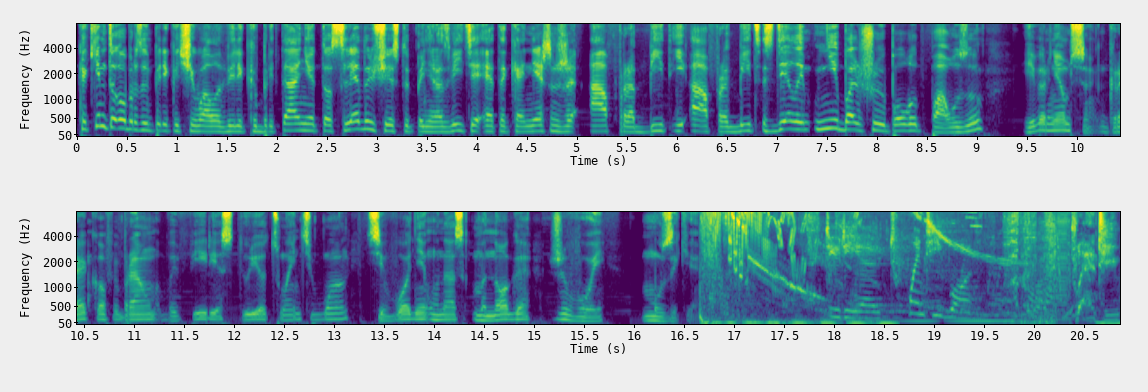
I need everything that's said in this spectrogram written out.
каким-то образом перекочевала в Великобританию, то следующая ступень развития это, конечно же, афробит и афробит. Сделаем небольшую паузу и вернемся. Грег Кофи Браун в эфире Studio 21. Сегодня у нас много живой музыки. Studio 21. 21.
